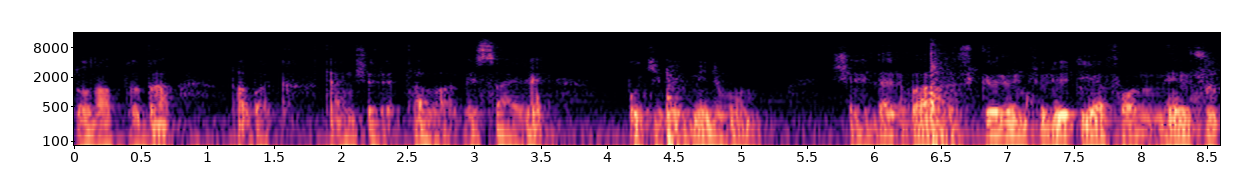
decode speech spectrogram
dolapta da tabak, tencere, tava vesaire bu gibi minimum şeyler vardır. Görüntülü diyafon mevcut.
